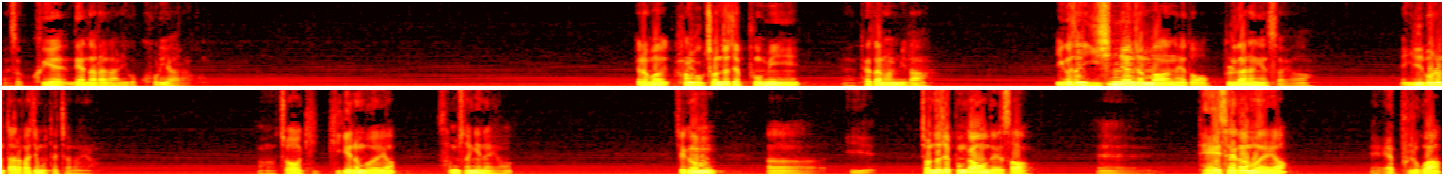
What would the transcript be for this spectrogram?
그래서 그게 내 나라가 아니고 코리아라고. 여러분, 한국 전자제품이 대단합니다. 이것은 20년 전만 해도 불가능했어요. 일본을 따라가지 못했잖아요. 어, 저 기, 기계는 뭐예요? 삼성이네요. 지금 어, 이 전자제품 가운데서 에, 대세가 뭐예요? 에, 애플과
